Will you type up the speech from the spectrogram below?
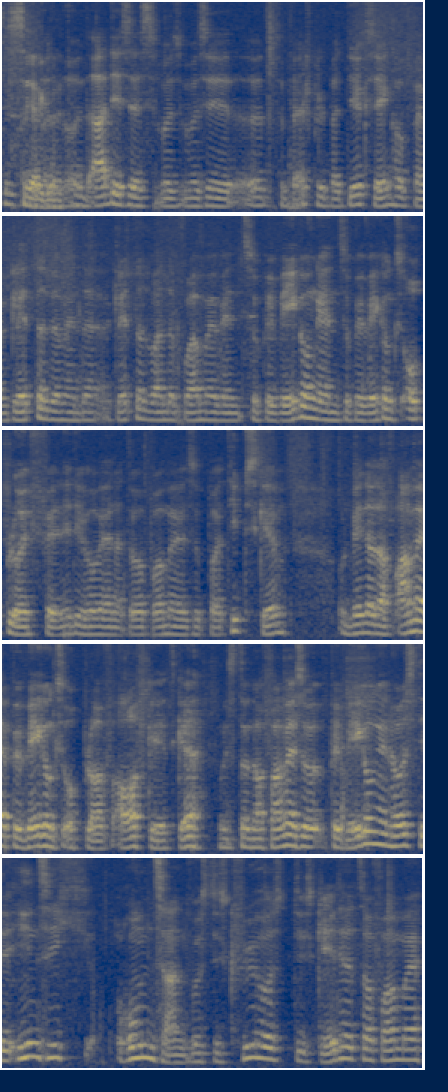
Sehr gut. Und, und, auch dieses, was, was ich äh, zum Beispiel bei dir gesehen habe beim Klettern, wir haben der, Klettern waren davor mal, wenn so Bewegungen, so Bewegungsabläufe, nicht? ich habe ja da ein paar Mal so ein paar Tipps gegeben und wenn dann auf einmal ein Bewegungsablauf aufgeht, gell, und du dann auf einmal so Bewegungen hast, die in sich rund sind, wo du das Gefühl hast, das geht jetzt auf einmal,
